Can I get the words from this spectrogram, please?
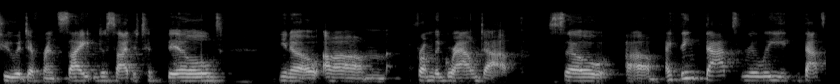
to a different site and decided to build, you know, um, from the ground up. So um, I think that's really that's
